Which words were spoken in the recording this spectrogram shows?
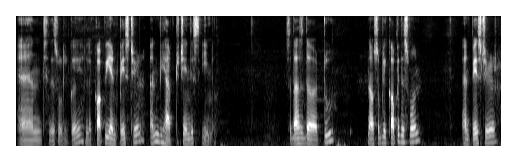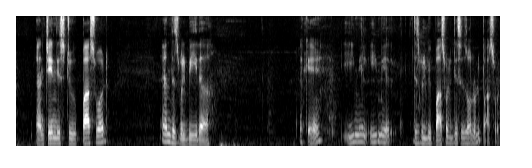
and this will go like copy and paste here and we have to change this email. So that's the two. Now simply copy this one and paste here and change this to password. And this will be the okay email email. This will be password. This is already password.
